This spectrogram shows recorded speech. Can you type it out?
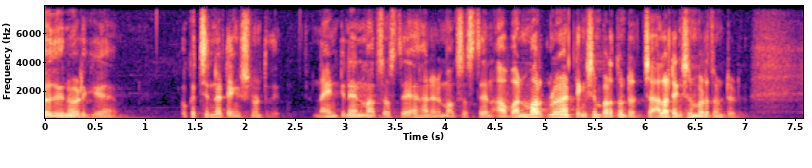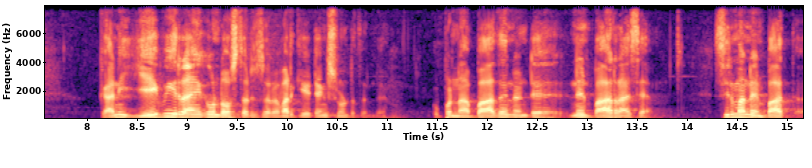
చదివినోడికి ఒక చిన్న టెన్షన్ ఉంటుంది. నైంటీ నైన్ మార్క్స్ వస్తాయి హండ్రెడ్ మార్క్స్ వస్తాయి ఆ వన్ మార్క్లోనే టెన్షన్ పడుతుంటాడు. చాలా టెన్షన్ పడుతుంటాడు. కానీ ఏవి రాయకుండా వస్తాడు సార్ వాడికి ఏ టెన్షన్ ఉంటుందండి? ఇప్పుడు నా బాధ ఏంటంటే నేను బాగా రాశా. సినిమా నేను బాగా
